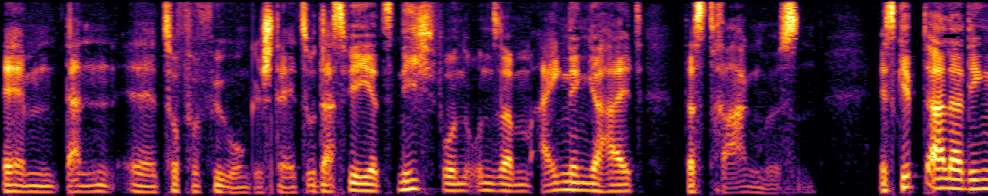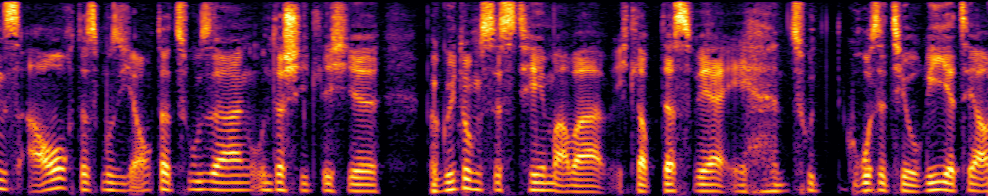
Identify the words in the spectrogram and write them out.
ähm, dann äh, zur Verfügung gestellt, so dass wir jetzt nicht von unserem eigenen Gehalt das tragen müssen. Es gibt allerdings auch, das muss ich auch dazu sagen, unterschiedliche Vergütungssystem, aber ich glaube, das wäre eher zu große Theorie jetzt ja.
